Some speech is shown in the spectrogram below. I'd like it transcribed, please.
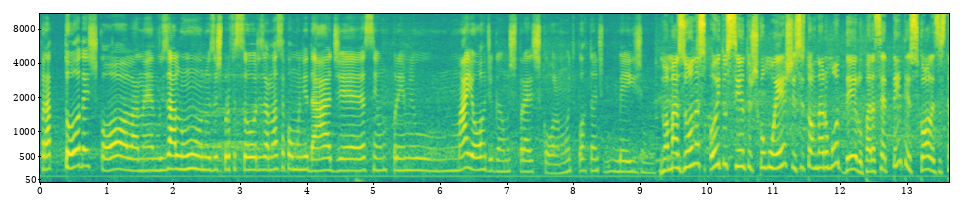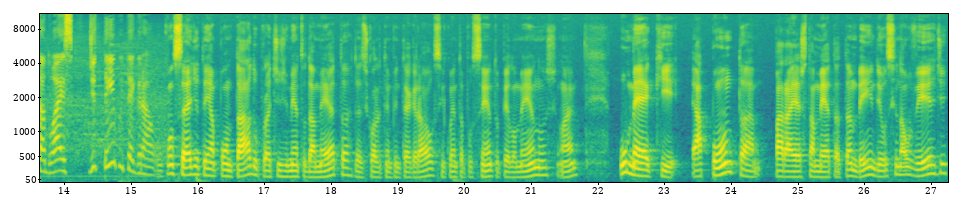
para toda a escola, né? os alunos, os professores, a nossa comunidade. É assim, um prêmio maior, digamos, para a escola, muito importante mesmo. No Amazonas, oito centros como este se tornaram modelo para 70 escolas estaduais de tempo integral. O Concede tem apontado para o atingimento da meta da escola de tempo integral, 50% pelo menos. Não é? O MEC aponta para esta meta também deu sinal verde.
